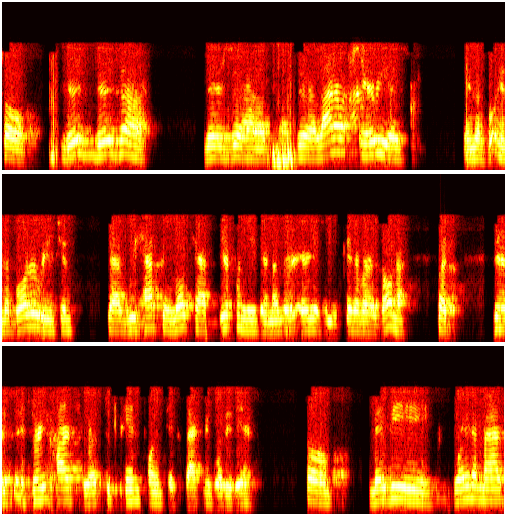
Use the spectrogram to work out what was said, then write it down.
So there's there's a there's uh, there are a lot of areas in the in the border region that we have to look at differently than other areas in the state of Arizona. But there's, it's very hard for us to pinpoint exactly what it is. So maybe wearing a mask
